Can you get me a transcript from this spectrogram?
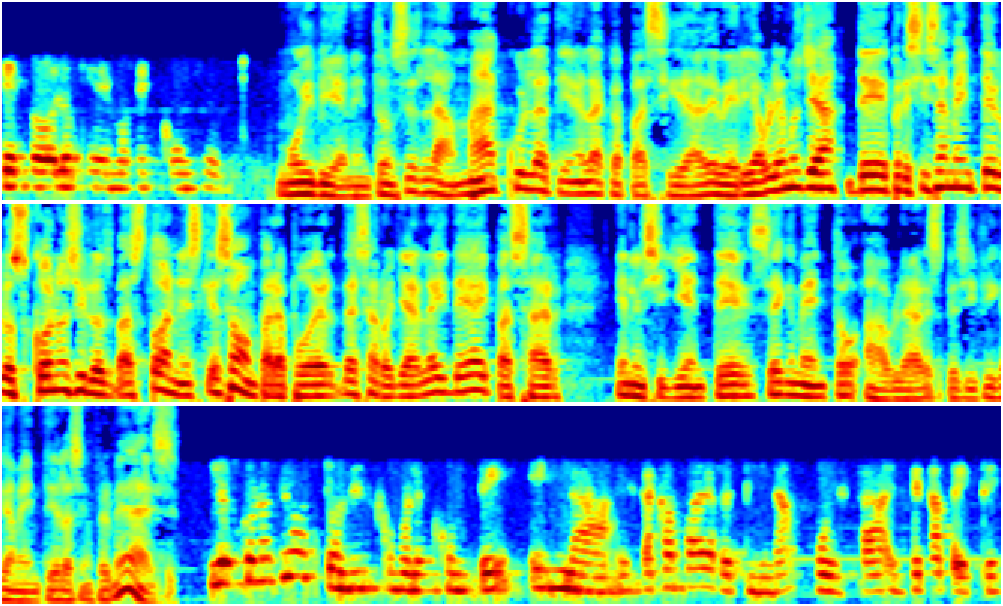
de todo lo que vemos en conjunto. Muy bien, entonces la mácula tiene la capacidad de ver y hablemos ya de precisamente los conos y los bastones que son para poder desarrollar la idea y pasar en el siguiente segmento a hablar específicamente de las enfermedades. Los conos y bastones, como les conté, en la, esta capa de retina puesta, este tapete,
